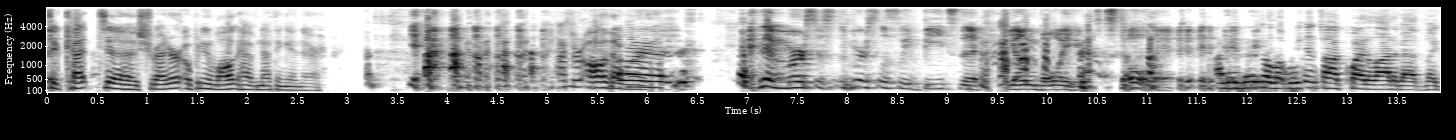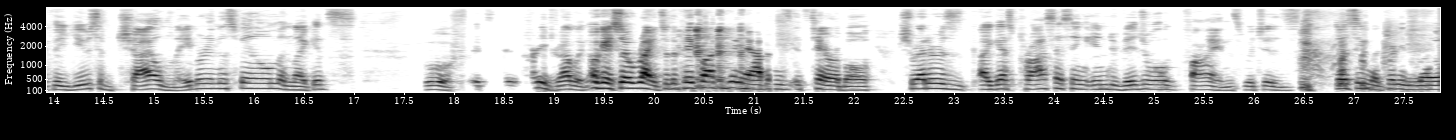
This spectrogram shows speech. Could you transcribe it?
to cut to Shredder opening the wallet and have nothing in there. Yeah. After all that Oh, work. yeah. and then merciless, mercilessly beats the young boy who stole it. I mean, there's a lot. We can talk quite a lot about like the use of child labor in this film, and like it's, oof, it's, it's pretty troubling. Okay, so right, so the pickpocket thing happens. It's terrible. Shredder is, I guess, processing individual fines, which is does seem like pretty low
